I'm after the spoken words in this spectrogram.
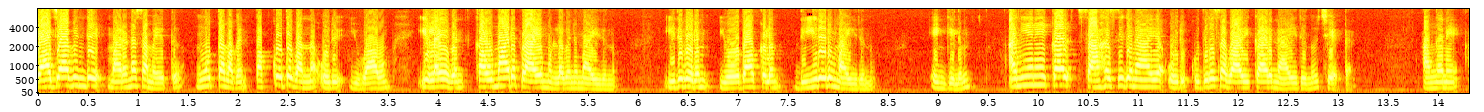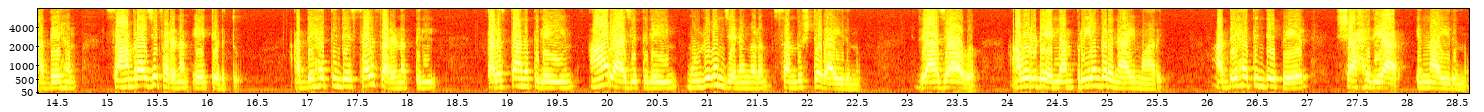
രാജാവിന്റെ മരണസമയത്ത് മൂത്ത മകൻ പക്വത വന്ന ഒരു യുവാവും ഇളയവൻ കൗമാരപ്രായമുള്ളവനുമായിരുന്നു. ഇരുവരും യോദ്ധാക്കളും ധീരരുമായിരുന്നു. എങ്കിലും അനിയനേക്കാൾ സാഹസികനായ ഒരു കുതിരസവാരിക്കാരനായിരുന്നു ചേട്ടൻ. അങ്ങനെ അദ്ദേഹം സാമ്രാജ്യഭരണം ഏറ്റെടുത്തു. അദ്ദേഹത്തിന്റെ സൽഭരണത്തിൽ തലസ്ഥാനത്തിലെയും ആ രാജ്യത്തിലെയും മുഴുവൻ ജനങ്ങളും സന്തുഷ്ടരായിരുന്നു. രാജാവ് അവരുടെ എല്ലാം പ്രിയങ്കരനായി മാറി. അദ്ദേഹത്തിന്റെ പേർ ഷഹരിയാർ എന്നായിരുന്നു.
